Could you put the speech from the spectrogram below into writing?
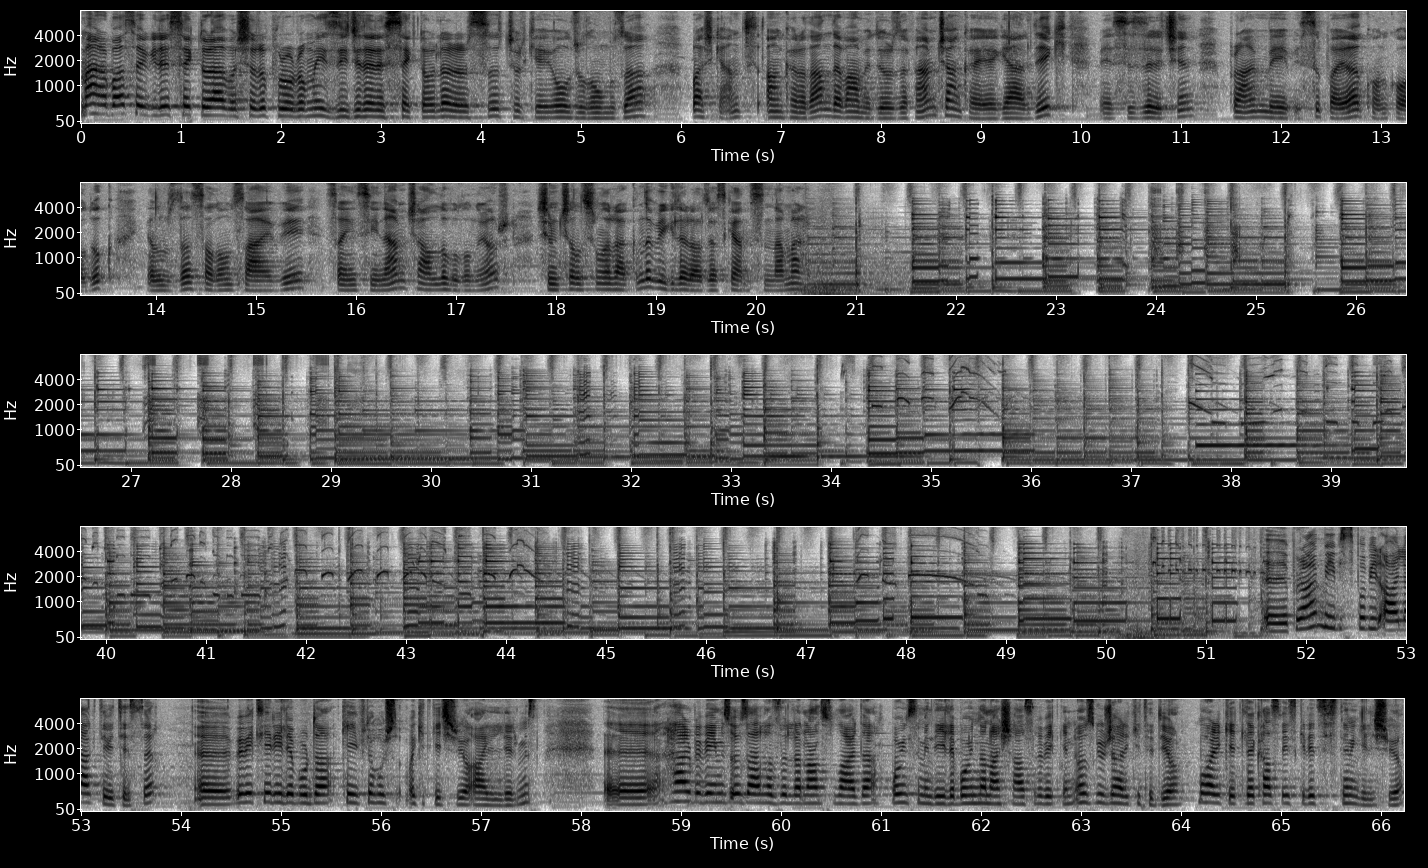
Merhaba sevgili Sektörel Başarı Programı izleyicileri. Sektörler arası Türkiye yolculuğumuza başkent Ankara'dan devam ediyoruz efendim. Çankaya'ya geldik ve sizler için Prime Baby Spa'ya konuk olduk. Yanımızda salon sahibi Sayın Sinem Çallı bulunuyor. Şimdi çalışmaları hakkında bilgiler alacağız kendisinden. Merhaba. Ee, Prime Baby Spa bir aile aktivitesi. Ee, Bebekleriyle burada keyifli, hoş vakit geçiriyor ailelerimiz. Ee, Her bebeğimiz özel hazırlanan sularda boyun simidiyle boyundan aşağısı bebeklerin özgürce hareket ediyor. Bu hareketle kas ve iskelet sistemi gelişiyor.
